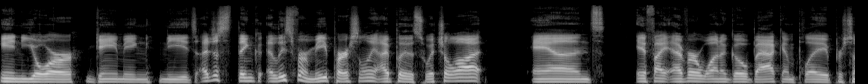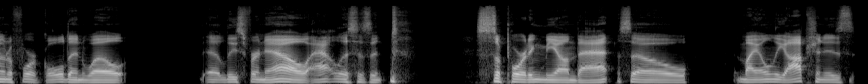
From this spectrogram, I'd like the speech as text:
in your gaming needs. I just think, at least for me personally, I play the Switch a lot, and if I ever want to go back and play Persona 4 Golden, well, at least for now, Atlus isn't supporting me on that. So my only option is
